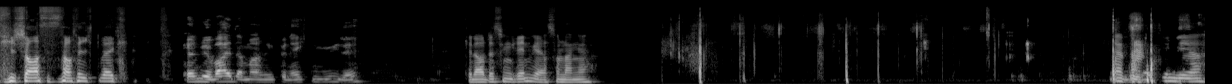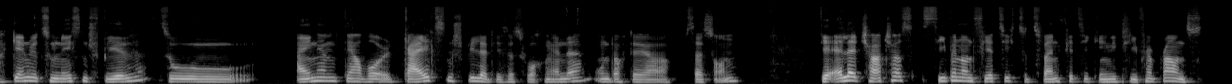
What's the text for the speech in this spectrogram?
Die Chance ist noch nicht weg. Können wir weitermachen? Ich bin echt müde. Genau deswegen reden wir ja so lange. Ja gut, gehen wir, gehen wir zum nächsten Spiel, zu einem der wohl geilsten Spieler dieses Wochenende und auch der Saison. Die LA Chargers 47 zu 42 gegen die Cleveland Browns.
